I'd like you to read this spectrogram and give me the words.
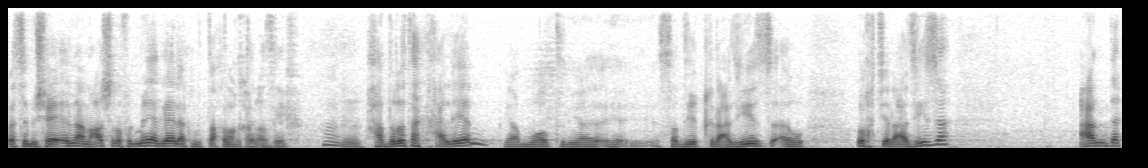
بس مش هيقل عن 10% جاي لك من المتجدده نظيفة حضرتك حاليا يا مواطن يا صديقي العزيز أو أختي العزيزة عندك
